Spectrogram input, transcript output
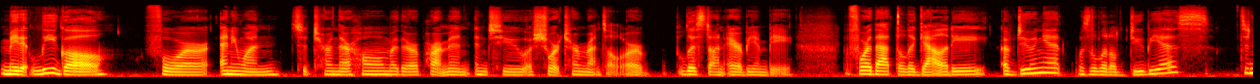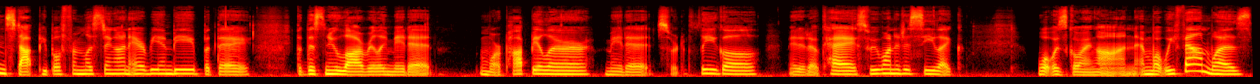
made it legal for anyone to turn their home or their apartment into a short term rental or list on Airbnb. Before that, the legality of doing it was a little dubious. It didn't stop people from listing on Airbnb, but they but this new law really made it more popular, made it sort of legal, made it okay. So we wanted to see like what was going on. And what we found was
